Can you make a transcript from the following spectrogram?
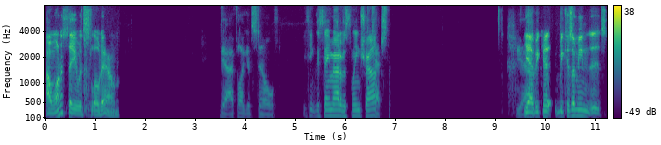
I want to say it would slow down. Yeah, I feel like it's still you think the same out of a slingshot? catch. Yeah. Yeah, because because I mean it's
